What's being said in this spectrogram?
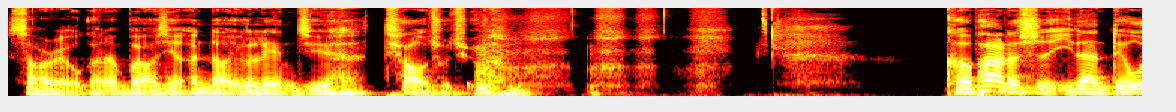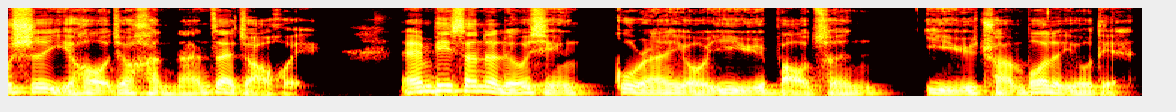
，sorry，我刚才不小心摁到一个链接跳出去了。可怕的是，一旦丢失以后就很难再找回。MP3 的流行固然有益于保存、易于传播的优点，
